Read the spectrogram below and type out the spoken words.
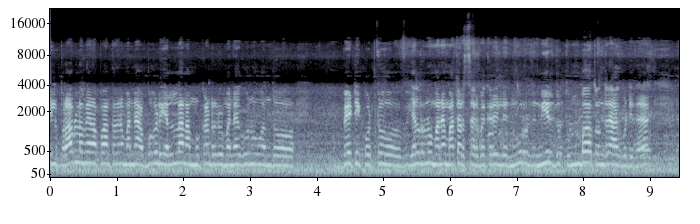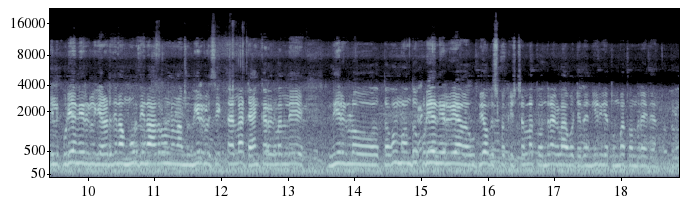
ಇಲ್ಲಿ ಪ್ರಾಬ್ಲಮ್ ಏನಪ್ಪ ಅಂತಂದರೆ ಮೊನ್ನೆ ಹಬ್ಬಗಳಿಗೆಲ್ಲ ನಮ್ಮ ಮುಖಂಡರುಗಳ ಮನೆಗೂ ಒಂದು ಭೇಟಿ ಕೊಟ್ಟು ಎಲ್ಲರೂ ಮನೆ ಮಾತಾಡಿಸ್ತಾ ಇರ್ಬೇಕಾದ್ರೆ ಇಲ್ಲಿ ನೂರು ನೀರಿದ್ದು ತುಂಬ ತೊಂದರೆ ಆಗಿಬಿಟ್ಟಿದೆ. ಇಲ್ಲಿ ಕುಡಿಯೋ ನೀರುಗಳಿಗೆ ಎರಡು ದಿನ, ಮೂರು ದಿನ ಆದರೂ ನಮ್ಗೆ ನೀರುಗಳು ಸಿಗ್ತಾ ಇಲ್ಲ. ಟ್ಯಾಂಕರ್ಗಳಲ್ಲಿ ನೀರುಗಳು ತೊಗೊಂಬಂದು ಕುಡಿಯೋ ನೀರಿಗೆ ಉಪಯೋಗಿಸ್ಬೇಕು, ಇಷ್ಟೆಲ್ಲ ತೊಂದರೆಗಳಾಗ್ಬಿಟ್ಟಿದೆ. ನೀರಿಗೆ ತುಂಬ ತೊಂದರೆ ಇದೆ ಅಂತಂದರು.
